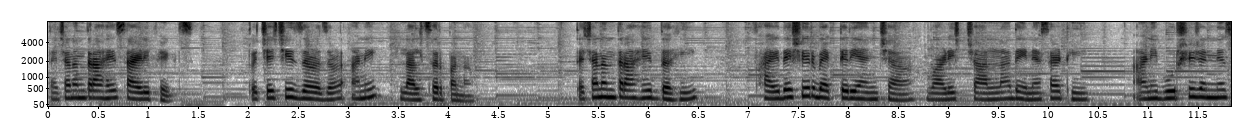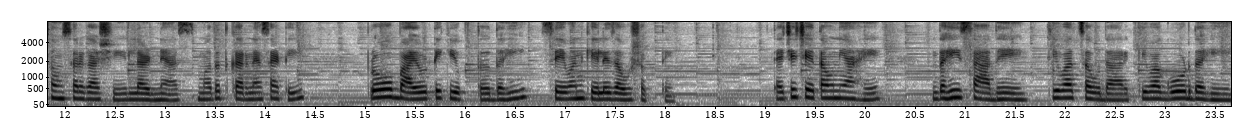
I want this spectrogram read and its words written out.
त्याच्यानंतर आहे साईड इफेक्ट्स त्वचेची जळजळ आणि लालसरपणा. त्याच्यानंतर आहे दही. फायदेशीर बॅक्टेरियांच्या वाढीस चालना देण्यासाठी आणि बुरशीजन्य संसर्गाशी लढण्यास मदत करण्यासाठी प्रोबायोटिकयुक्त दही सेवन केले जाऊ शकते. त्याची चेतावणी आहे दही साधे किंवा चवदार किंवा गोड दही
